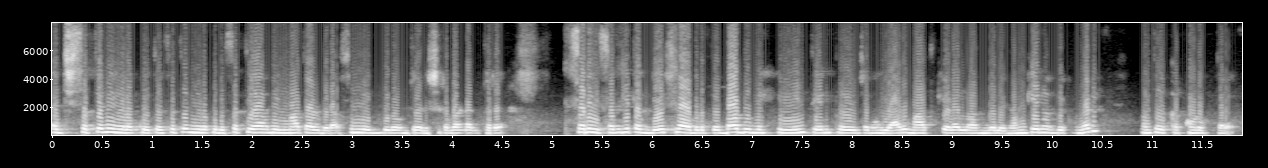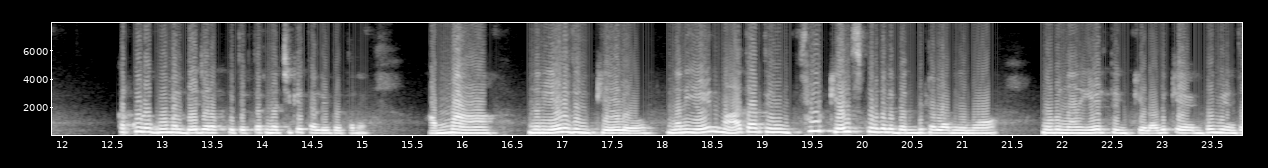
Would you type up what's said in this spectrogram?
ಅಜ್ಜಿ ಸತ್ಯನೇ ಹೇಳಕ್ ಹೋಯ್ತಾರೆ. ಸತ್ಯನೇ ಹೇಳಕ್ ಹೋಯ್ತಾರೆ. ಸತ್ಯ, ನೀನ್ ಮಾತಾಡ್ಬೇಡ. ಸುಮ್ಮನೆ ಇದ್ಬಿಡು ಅಂತ ಹೇಳಿ ಶ್ರವಣ್ ಅಂತಾರೆ. ಸರಿ ಸಂಗೀತ ಬೇಸರ ಆಗ್ಬಿಡುತ್ತೆ ಬಾ ಭೂಮಿ ಇಲ್ಲಿ ನಿಂತ ಏನ್ ಪ್ರಯೋಜನ? ಯಾರು ಮಾತು ಕೇಳಲ್ಲ ಅಂದ್ಮೇಲೆ ನಮ್ಗೇನಾಗ್ಬೇಕು ನೋಡಿ ಅಂತ ಕರ್ಕೊಂಡು ಹೋಗ್ತಾರೆ. ಕರ್ಕೊಂಡೋಗಿ ರೂಮಲ್ಲಿ ಬೇಜಾರಾಗಿ ಕೂತಿರ್ತಾರೆ, ನಚಿಕೆ ತಲ್ಲಿ ಬರ್ತಾನೆ ಅಮ್ಮ, ನಾನು ಹೇಳೋದನ್ನ ಕೇಳು. ನಾನು ಏನ್ ಮಾತಾಡ್ತೀನಿ? ಫುಲ್ ಕೇಳಿಸ್ಕೊಳ್ದಲ್ಲೇ ಬಂದ್ಬಿಟ್ಟಲ್ಲ ನೀನು. ನೋಡು, ನಾನು ಹೇಳ್ತೀನಿ ಕೇಳು. ಅದಕ್ಕೆ ಭೂಮಿ ಅಂತ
